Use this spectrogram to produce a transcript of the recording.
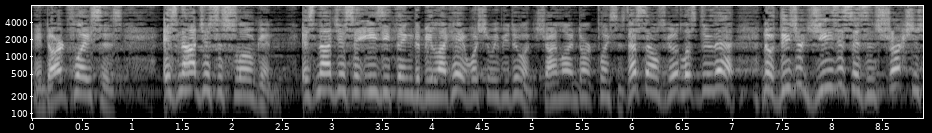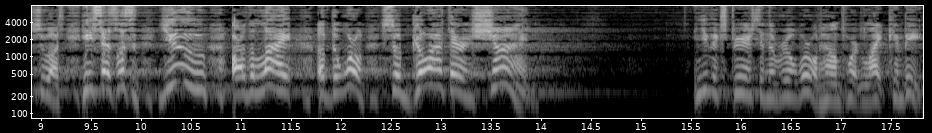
In dark places. It's not just a slogan. It's not just an easy thing to be like, hey, what should we be doing? Shine light in dark places. That sounds good. Let's do that. No, these are Jesus' instructions to us. He says, listen, you are the light of the world. So go out there and shine. And you've experienced in the real world how important light can be.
